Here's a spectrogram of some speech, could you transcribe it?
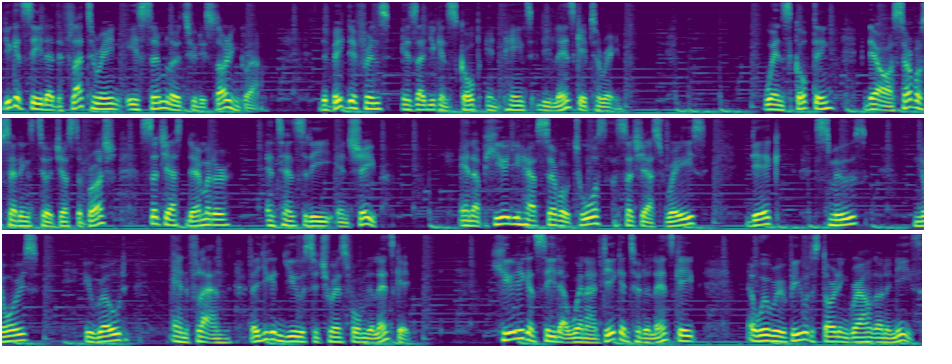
You can see that the flat terrain is similar to the starting ground. The big difference is that you can sculpt and paint the landscape terrain. When sculpting, there are several settings to adjust the brush, such as diameter, intensity, and shape. And up here you have several tools such as raise, dig, smooth, noise, erode, and flatten that you can use to transform the landscape. Here you can see that when I dig into the landscape, it will reveal the starting ground underneath.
